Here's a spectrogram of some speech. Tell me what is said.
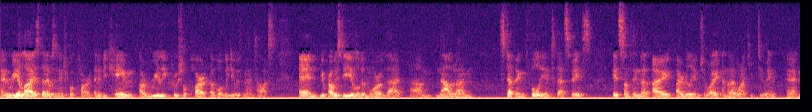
and realized that it was an integral part, and it became a really crucial part of what we do with Man Talks. And you'll probably see a little bit more of that um, now that I'm stepping fully into that space. It's something that I, I really enjoy and that I want to keep doing. And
